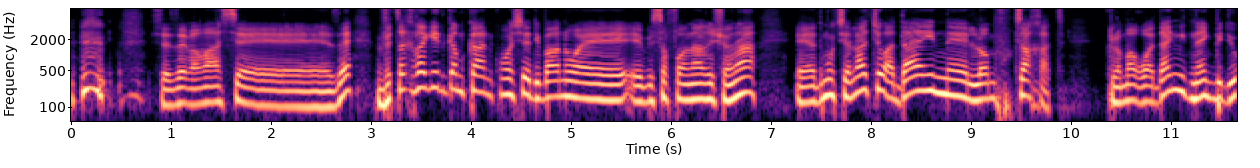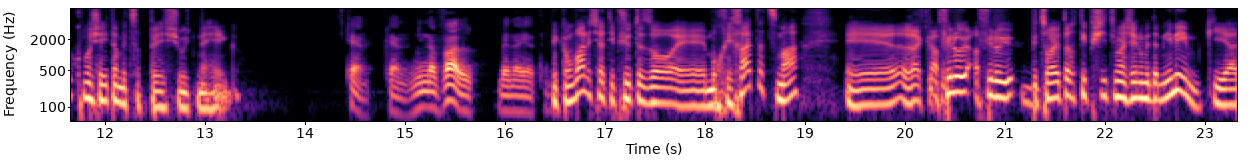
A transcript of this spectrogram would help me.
שזה ממש אה, זה וצריך להגיד גם כאן כמו שדיברנו אה, אה, בסוף העונה הראשונה הדמות של נאצ'ו עדיין לא מפוצחת כלומר הוא עדיין מתנהג בדיוק כמו שהיית מצפה שהוא יתנהג. כן, כן, מנבל בין היתר. וכמובן שהטיפשות הזו אה, מוכיחה את עצמה, אה, רק אפילו, אפילו בצורה יותר טיפשית ממה שהיינו מדמיינים, כי, ה,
